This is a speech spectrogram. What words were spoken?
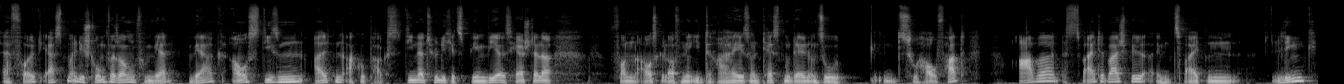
erfolgt erstmal die Stromversorgung vom Werk aus diesen alten Akkupacks, die natürlich jetzt BMW als Hersteller von ausgelaufenen i3, so Testmodellen und so zuhauf hat. Aber das zweite Beispiel, im zweiten Link,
